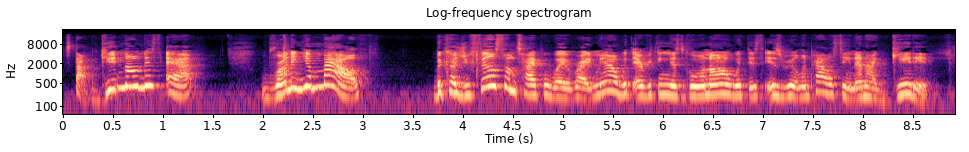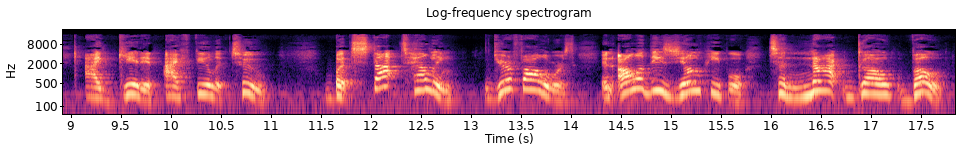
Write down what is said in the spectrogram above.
Stop getting on this app, running your mouth because you feel some type of way right now with everything that's going on with this Israel and Palestine. And I get it. I get it. I feel it too. But stop telling your followers and all of these young people to not go vote.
